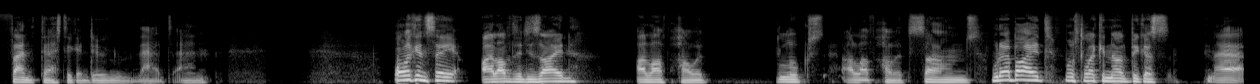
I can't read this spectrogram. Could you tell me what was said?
fantastic at doing that. And all I can say, I love the design. I love how it looks. I love how it sounds. Would I buy it? Most likely not because uh,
